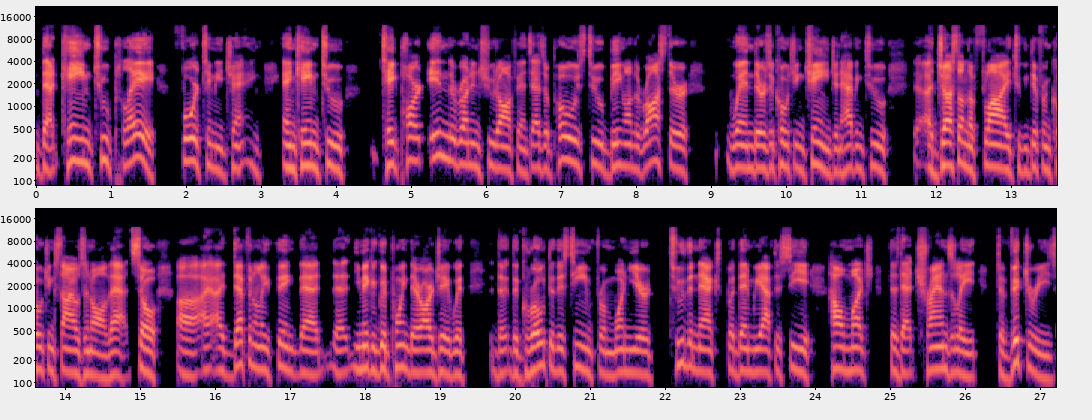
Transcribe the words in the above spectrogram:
that came to play for Timmy Chang and came to take part in the run and shoot offense as opposed to being on the roster when there's a coaching change and having to adjust on the fly to different coaching styles and all that. So uh, I, I, definitely think that that you make a good point there, RJ, with the the growth of this team from one year to the next. But then we have to see how much does that translate to victories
